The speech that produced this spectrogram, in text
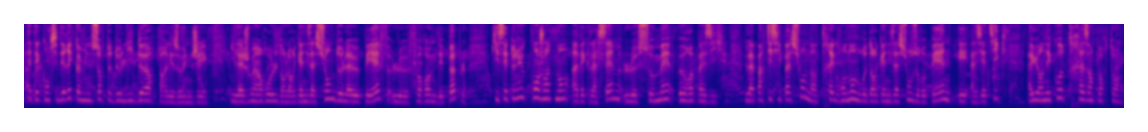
était considéré comme une sorte de leader par les ONG. Il a joué un rôle dans l'organisation de l'AEPF, le Forum des peuples, qui s'est tenu conjointement avec la SEM, le sommet Europe-Asie. La participation d'un très grand nombre d'organisations européennes et asiatiques a eu un écho très important.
